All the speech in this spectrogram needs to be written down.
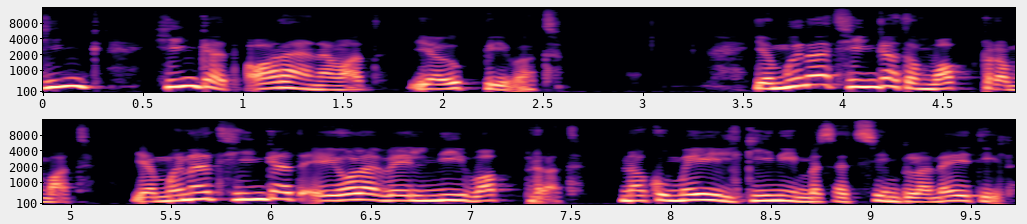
hing, hinged arenevad ja õpivad. ja mõned hinged on vapramad ja mõned hinged ei ole veel nii vaprad nagu meilgi inimesed siin planeedil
